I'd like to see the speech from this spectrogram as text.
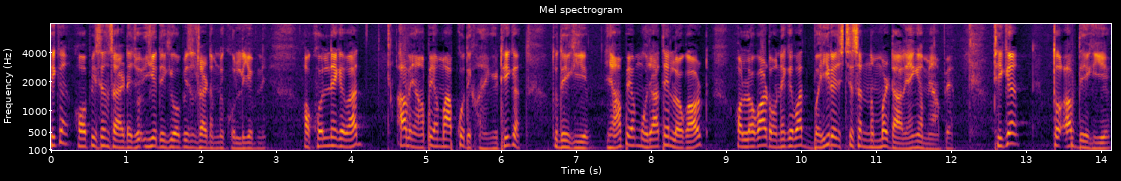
ठीक है? ऑफिसन साइट है जो, ये देखिए ऑफिसन साइट हमने खोल ली अपनी। और खोलने के बाद, अब यहाँ पे हम आपको दिखाएँगे, ठीक है? तो देखिए, यहाँ पे हम हो जाते हैं लॉग आउट और लॉग आउट होने के बाद वही रजिस्ट्रेशन नंबर डालेंगे हम यहाँ पे, ठीक है? तो अब देखिए,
